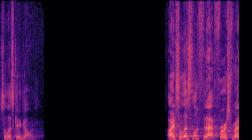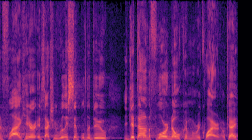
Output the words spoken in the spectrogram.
So let's get going. All right, so let's look for that first red flag here. It's actually really simple to do. You get down on the floor, no equipment required, okay?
